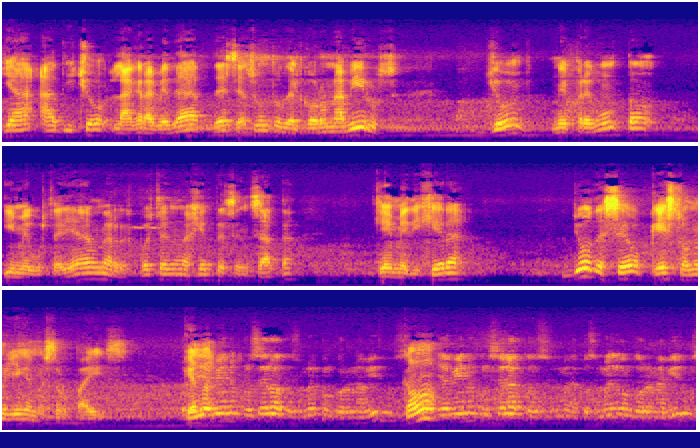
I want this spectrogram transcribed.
ya ha dicho la gravedad de este asunto del coronavirus. Yo me pregunto y me gustaría una respuesta de una gente sensata que me dijera, yo deseo que esto no llegue a nuestro país. Que ya viene un crucero a Cozumel con. ¿Cómo? Ya viene un crucero a Cozumel, con coronavirus.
